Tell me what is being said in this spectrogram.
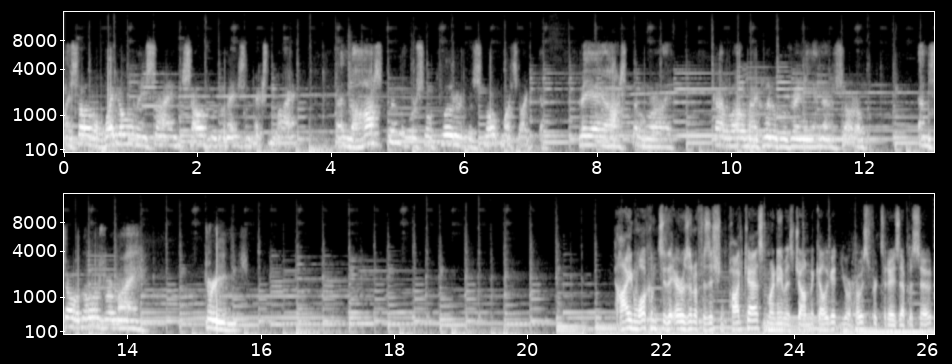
I saw the white only sign south of the Mason Dixon line, and the hospitals were so polluted with smoke, much like the VA hospital where I got a lot of my clinical training in Minnesota. And so those were my dreams. Hi, and welcome to the Arizona Physician Podcast. My name is John McElligott, your host for today's episode.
